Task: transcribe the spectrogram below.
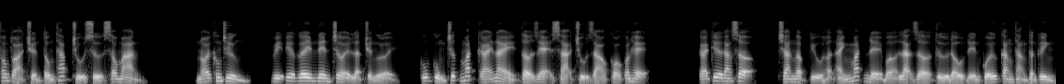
phong tỏa truyền tống tháp chủ sử sau màn. Nói không chừng, vị kia gây nên trời lật chuyển người, cũng cùng trước mắt cái này tờ rẽ xạ chủ giáo có quan hệ. Cái kia đang sợ, tràn ngập cừu hận ánh mắt để bỡ lạ dở từ đầu đến cuối căng thẳng thần kinh.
